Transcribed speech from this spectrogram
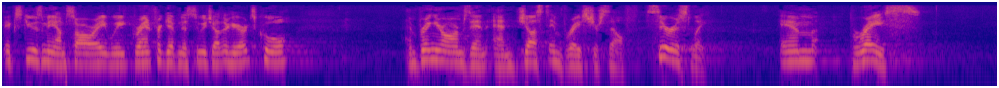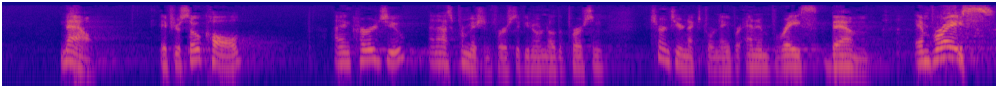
excuse me, I'm sorry. We grant forgiveness to each other here. It's cool and bring your arms in and just embrace yourself. Seriously. Embrace. Now, if you're so called, I encourage you and ask permission first if you don't know the person. Turn to your next door neighbor and embrace them. Embrace.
